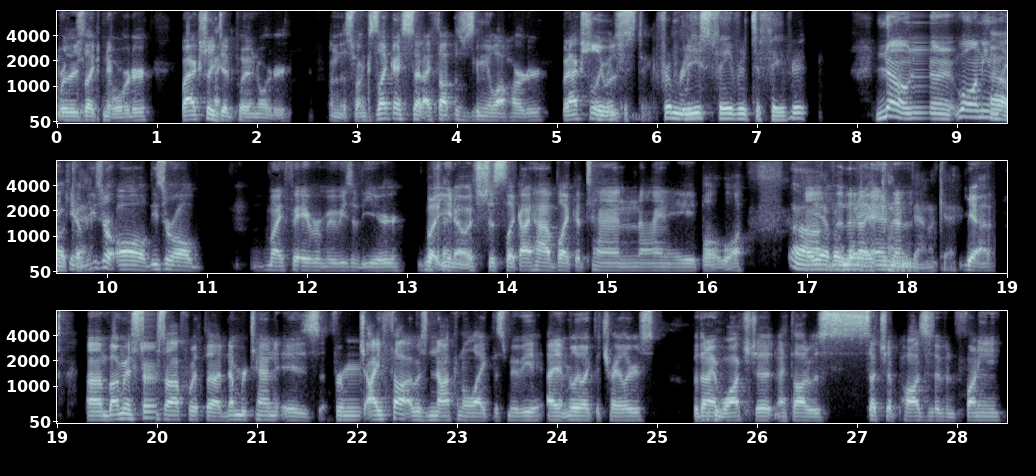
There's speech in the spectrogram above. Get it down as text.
where there's like no order, but I actually Right. did put an order on this one because, like I said, I thought this was gonna be a lot harder, but actually it was interesting. From pretty- least favorite to favorite. no, no, no. Well, I mean, Oh, like you know, these are all these are all my favorite movies of the year, but Okay. you know, it's just like I have like a 10, 9, 8, blah blah. blah. Oh, yeah, Um, but and then I- and then- down. Okay. Yeah. Um, but I'm going to start us off with uh, number 10 is for me. I thought I was not going to like this movie. I didn't really like the trailers, but then I Mhm. watched it and I thought it was such a positive and funny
